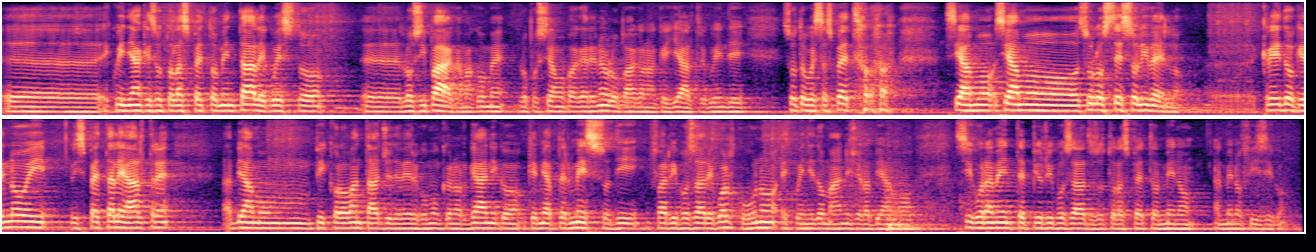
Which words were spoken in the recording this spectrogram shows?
eh, e quindi anche sotto l'aspetto mentale questo eh, lo si paga, ma come lo possiamo pagare noi lo pagano anche gli altri, quindi sotto questo aspetto siamo, siamo, sullo stesso livello. Eh, credo che noi rispetto alle altre abbiamo un piccolo vantaggio di avere comunque un organico che mi ha permesso di far riposare qualcuno e quindi domani ce l'abbiamo sicuramente più riposato sotto l'aspetto almeno, almeno, fisico.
